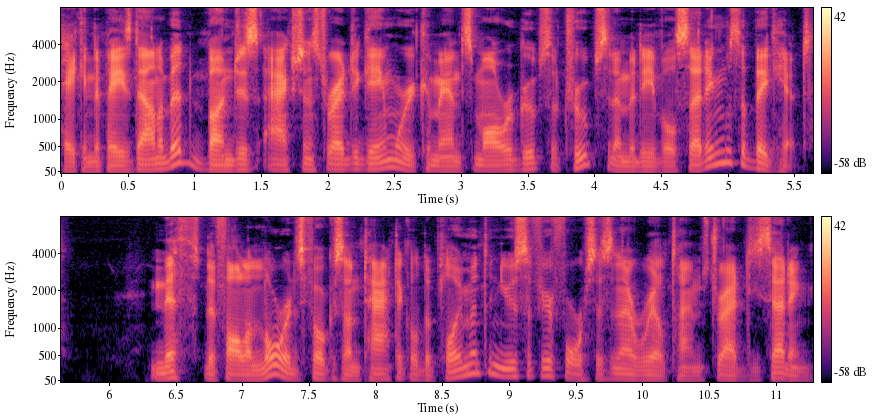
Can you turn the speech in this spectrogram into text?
Taking the pace down a bit, Bungie's action strategy game where you command smaller groups of troops in a medieval setting was a big hit. Myth, The Fallen Lords focus on tactical deployment and use of your forces in a real-time strategy setting.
